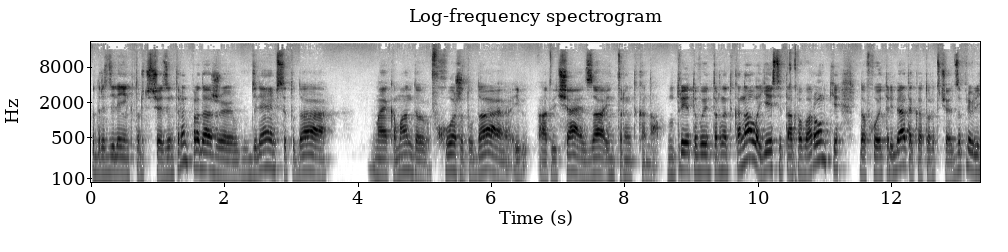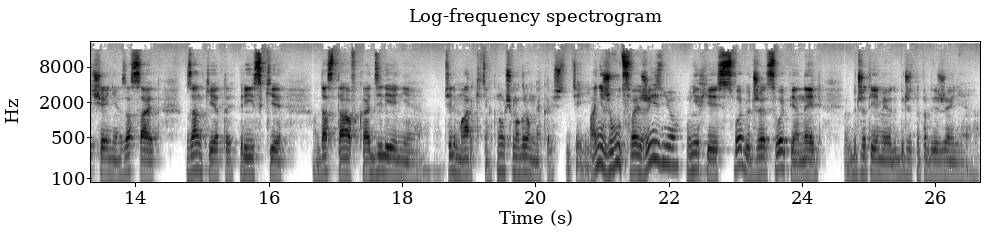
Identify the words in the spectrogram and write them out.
подразделение, которое отвечает за интернет-продажи, выделяемся туда, моя команда вхожа туда и отвечает за интернет-канал. Внутри этого интернет-канала есть этапы воронки, туда входят ребята, которые отвечают за привлечение, за сайт, за анкеты, риски, доставка, отделение, телемаркетинг, ну, в общем, огромное количество людей. Они живут своей жизнью, у них есть свой бюджет, свой PNL, бюджет, я имею в виду бюджет на продвижение,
